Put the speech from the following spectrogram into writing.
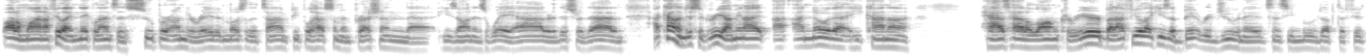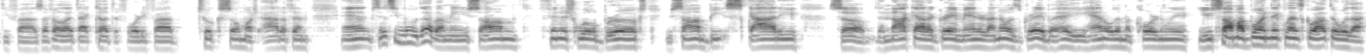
bottom line, I feel like Nick Lentz is super underrated most of the time. People have some impression that he's on his way out or this or that, and I kind of disagree. I mean, I, I, I know that he kind of has had a long career, but I feel like he's a bit rejuvenated since he moved up to 55. So I felt like that cut to 45 took so much out of him. And since he moved up, I mean, you saw him finish Will Brooks, you saw him beat Scotty. So the knockout of Gray Maynard, I know it's great, but hey, he handled him accordingly. You saw my boy Nick Lentz go out there with a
